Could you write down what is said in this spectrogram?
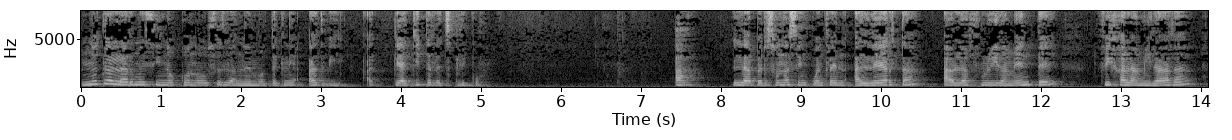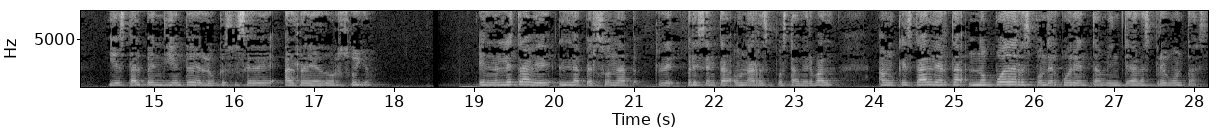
No te alarmes si no conoces la mnemotecnia ADVI, que aquí te la explico. A. La persona se encuentra en alerta, habla fluidamente, fija la mirada y está al pendiente de lo que sucede alrededor suyo. En la letra B, la persona presenta una respuesta verbal. Aunque está alerta, no puede responder coherentemente a las preguntas.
